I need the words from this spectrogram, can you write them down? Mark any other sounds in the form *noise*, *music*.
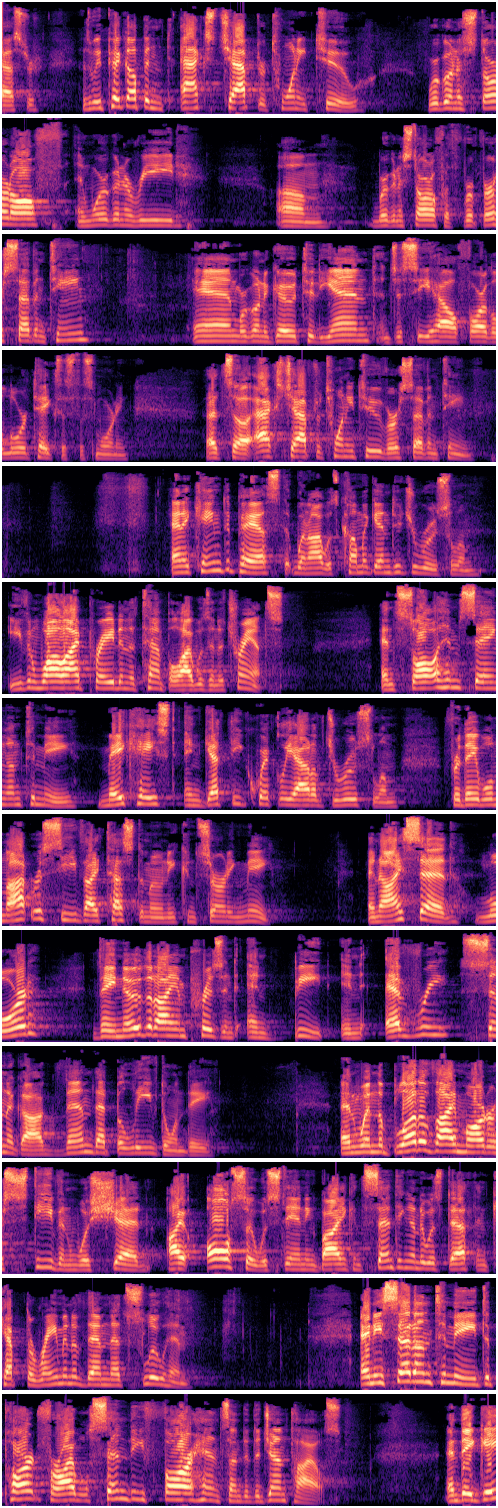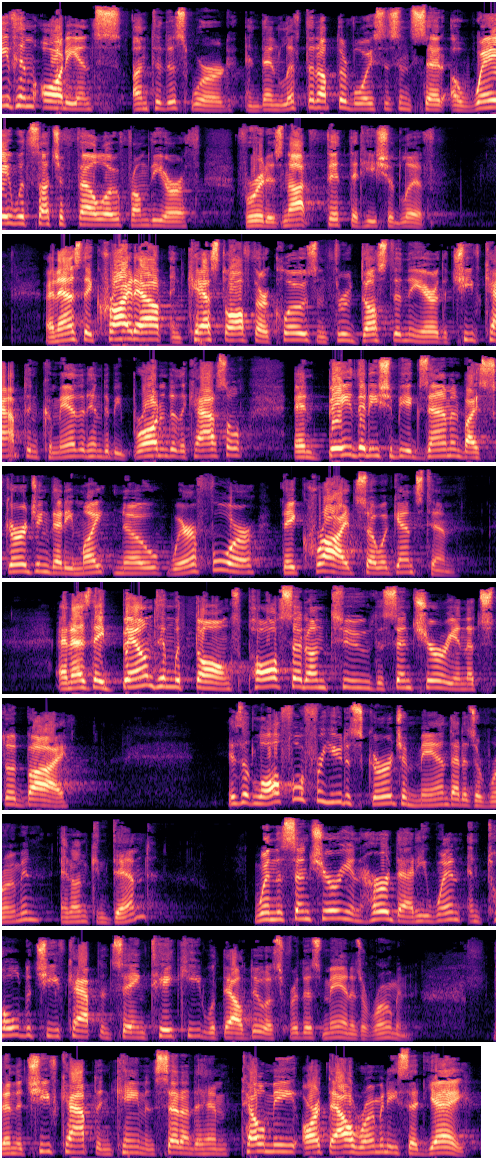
Pastor. As we pick up in Acts chapter 22, we're going to start off and we're going to read, um, we're going to start off with verse 17 and we're going to go to the end and just see how far the Lord takes us this morning. That's uh, Acts chapter 22, verse 17. And it came to pass that when I was come again to Jerusalem, even while I prayed in the temple, I was in a trance, and saw him saying unto me, Make haste and get thee quickly out of Jerusalem, for they will not receive thy testimony concerning me. And I said, Lord, they know that I imprisoned and beat in every synagogue them that believed on thee. And when the blood of thy martyr Stephen was shed, I also was standing by and consenting unto his death, and kept the raiment of them that slew him. And he said unto me, Depart, for I will send thee far hence unto the Gentiles. And they gave him audience unto this word, and then lifted up their voices and said, Away with such a fellow from the earth, for it is not fit that he should live. And as they cried out and cast off their clothes and threw dust in the air, the chief captain commanded him to be brought into the castle and bade that he should be examined by scourging that he might know wherefore they cried so against him. And as they bound him with thongs, Paul said unto the centurion that stood by, Is it lawful for you to scourge a man that is a Roman and uncondemned? When the centurion heard that, he went and told the chief captain, saying, Take heed what thou doest, for this man is a Roman. Then the chief captain came and said unto him, Tell me, art thou Roman? He said, Yea.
